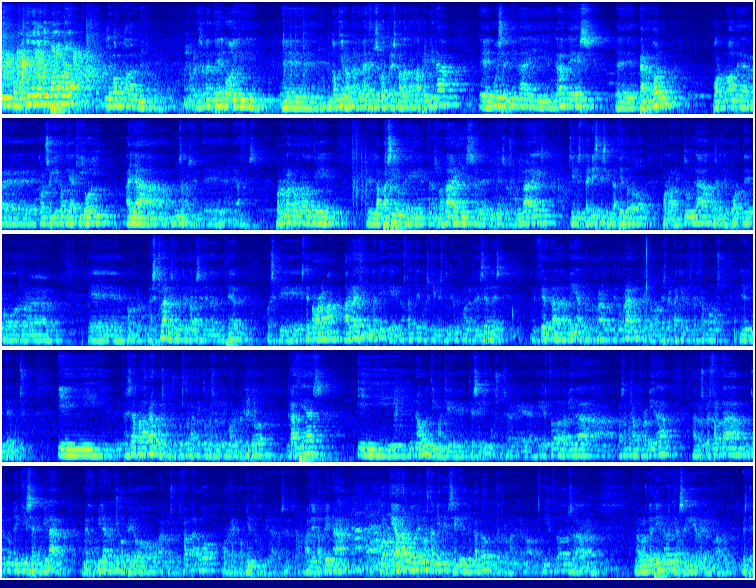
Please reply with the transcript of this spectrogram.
Y como tiene donde palabra, le vamos a dar el micrófono. Bueno, precisamente hoy eh, no quiero hablar, iba a decir solo tres palabras. La primera, eh, muy sentida y grande, es eh, perdón por no haber eh, conseguido que aquí hoy haya mucha más gente de ACES, por no haber logrado que eh, la pasión que trasladáis, eh, quienes os jubiláis, quienes tenéis que seguir haciéndolo por la lectura, por el deporte, por, eh, eh, por las claves de lo que es la base de la educación, pues que este programa, agradeciendo también que, no obstante, pues quienes tuvieron que tomar las decisiones en cierta medida, pues lograron lo que lograron, pero es verdad que nos dejamos en el tintero mucho. Y tras esa palabra, pues por supuesto la que todos hemos repetido, gracias y una última, que, seguimos, o sea que aquí es toda la vida, pasamos a mejor vida, a los que os falta, yo no me quise jubilar, me jubilaron, digo, pero a los que os falta algo os recomiendo jubilaros, vale la pena, porque ahora podemos también seguir educando. todos, a, a los vecinos y a seguir eh, colaborando. Beste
